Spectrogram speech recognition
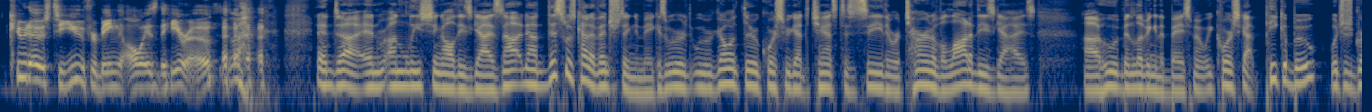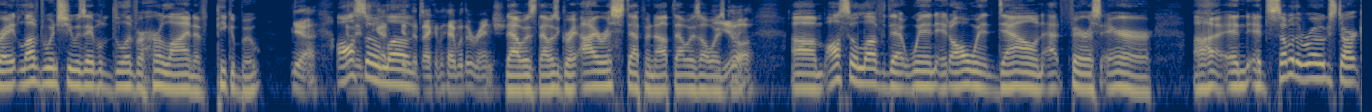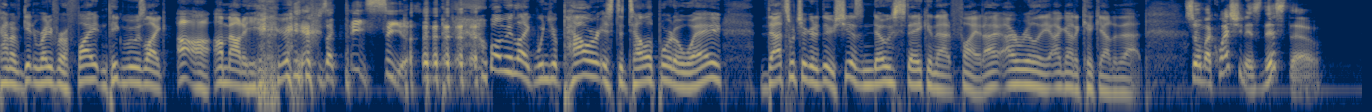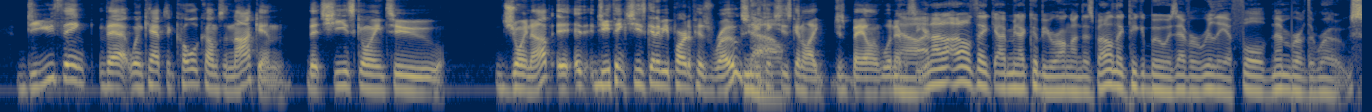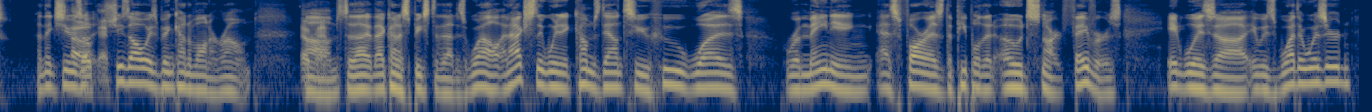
kudos to you for being always the hero. and uh, and unleashing all these guys. Now, now this was kind of interesting to me because we were we were going through. Of course, we got the chance to see the return of a lot of these guys uh, who have been living in the basement. We of course got Peekaboo, which was great. Loved when she was able to deliver her line of Peekaboo. Yeah. Also hit in the loved back of the head with a wrench. that was that was great. Iris stepping up. That was always Yeah. great. Um, also loved that when it all went down at Ferris Air. Uh, and, and some of the rogues start kind of getting ready for a fight, and Peekaboo was like, "Uh, uh-uh, I'm out of here." Yeah, she's like, peace, see ya. well, I mean, like when your power is to teleport away, that's what you're gonna do. She has no stake in that fight. I, I really, I got a kick out of that. so my question is this though: Do you think that when Captain Cold comes knocking, that she's going to join up? I- I- do you think she's going to be part of his rogues? Or do you think she's going to like just bail and we'll never no, see her? and I don't, I don't think. I mean, I could be wrong on this, but I don't think Peekaboo was ever really a full member of the Rogues. I think she was. Oh, okay. She's always been kind of on her own. Okay. Um, so that that kind of speaks to that as well. And actually, when it comes down to who was remaining as far as the people that owed Snart favors, it was uh, it was Weather Wizard,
